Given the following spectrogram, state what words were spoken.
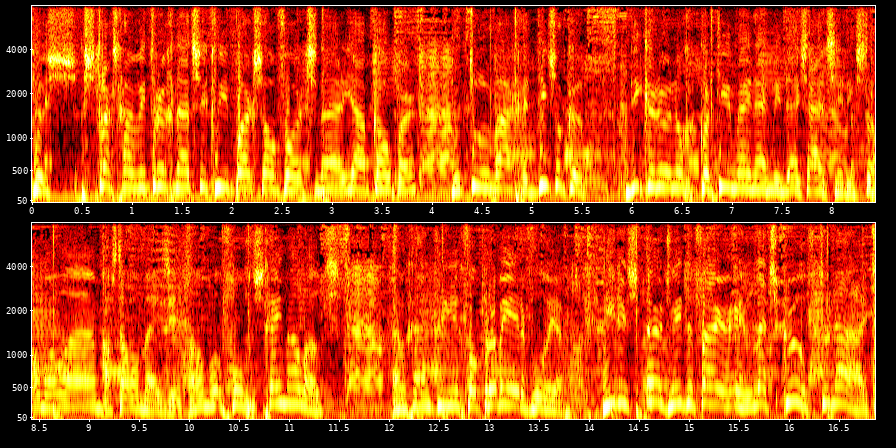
Dus straks gaan we weer terug naar het circuitpark Zalvoort, naar Jaap Koper. De Tourwagen Diesel Cup. Die kunnen we nog een kwartier meenemen in deze uitzending. Als het allemaal, uh, Als het allemaal mee zit. Allemaal volgens schema loopt. En we gaan het in ieder geval proberen voor je. Hier is Earth, Wind Fire en Let's Groove Tonight.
